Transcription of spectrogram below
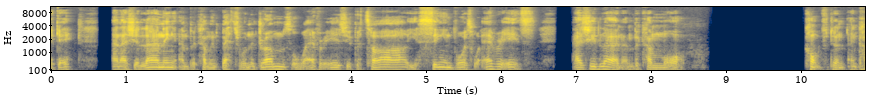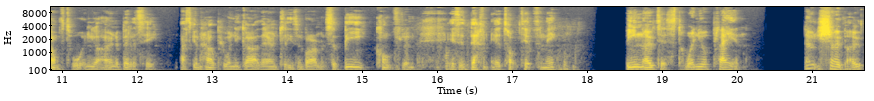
Okay. And as you're learning and becoming better on the drums or whatever it is, your guitar, your singing voice, whatever it is, as you learn and become more confident and comfortable in your own ability, that's going to help you when you go out there into these environments. So be confident is a, definitely a top tip for me. Be noticed when you're playing. Don't showboat,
